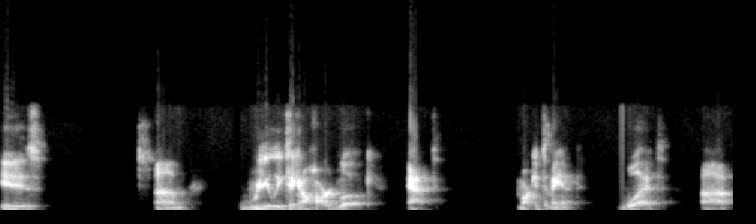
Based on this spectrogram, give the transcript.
is um, really taking a hard look at market demand. What uh,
